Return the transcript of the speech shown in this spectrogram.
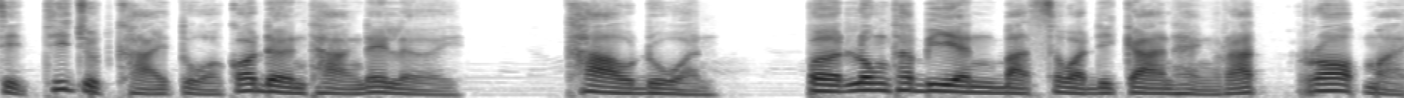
สิทธิ์ที่จุดขายตั๋วก็เดินทางได้เลย ข่าวด่วน เปิดลงทะเบียนบัตรสวัสดิการแห่งรัฐรอบใหม่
